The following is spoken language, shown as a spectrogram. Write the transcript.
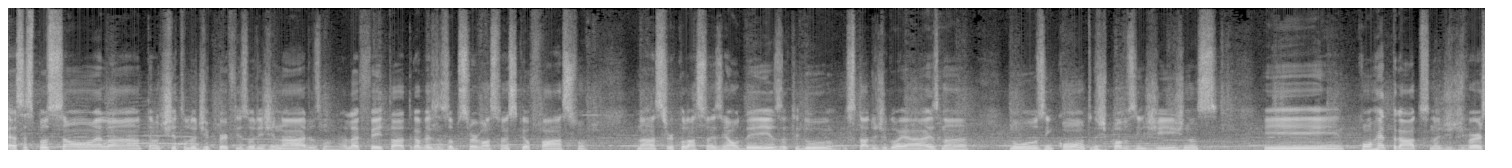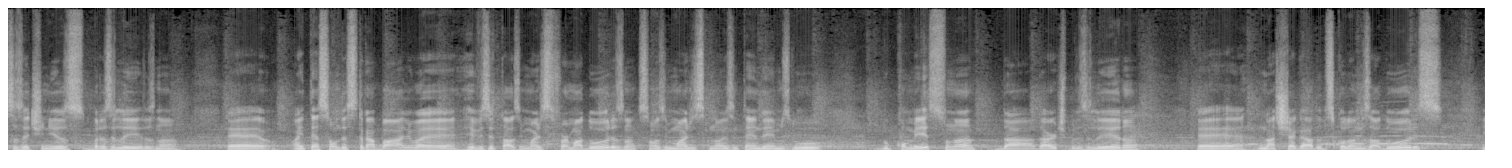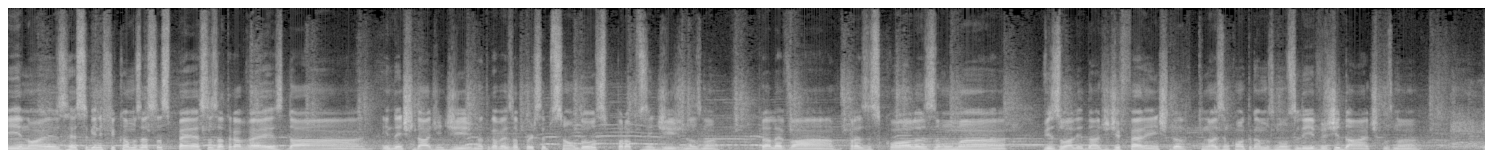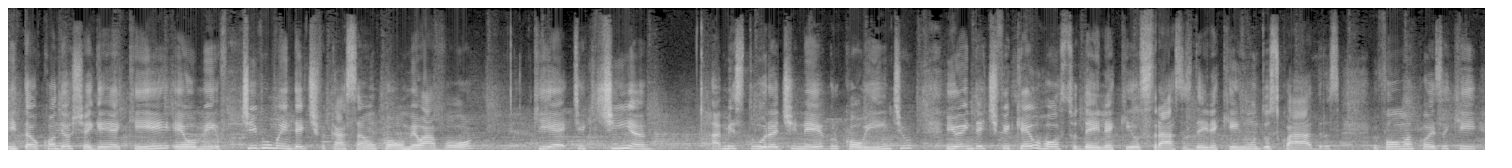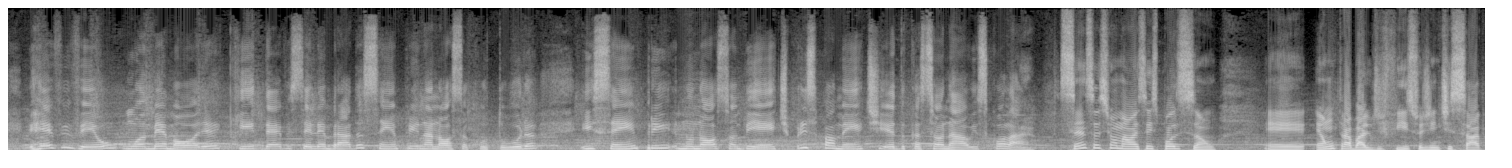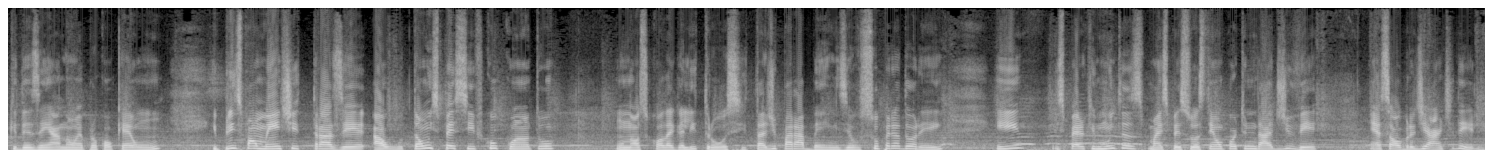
essa exposição ela tem o título de Perfis Originários, né? ela é feita através das observações que eu faço nas circulações em aldeias aqui do estado de Goiás, né? nos encontros de povos indígenas e com retratos né, de diversas etnias brasileiras. Né? É, a intenção desse trabalho é revisitar as imagens formadoras, né, que são as imagens que nós entendemos do, do começo né, da, da arte brasileira, é, na chegada dos colonizadores, e nós ressignificamos essas peças através da identidade indígena, através da percepção dos próprios indígenas, né, para levar para as escolas uma visualidade diferente da que nós encontramos nos livros didáticos. Né. Então, quando eu cheguei aqui, eu me, tive uma identificação com o meu avô, que, é, que tinha a mistura de negro com índio e eu identifiquei o rosto dele aqui, os traços dele aqui em um dos quadros e foi uma coisa que reviveu uma memória que deve ser lembrada sempre na nossa cultura e sempre no nosso ambiente, principalmente educacional e escolar. Sensacional essa exposição. É, é, um trabalho difícil, a gente sabe que desenhar não é para qualquer um, e principalmente trazer algo tão específico quanto o nosso colega ali trouxe. Está de parabéns, eu super adorei e espero que muitas mais pessoas tenham a oportunidade de ver essa obra de arte dele.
